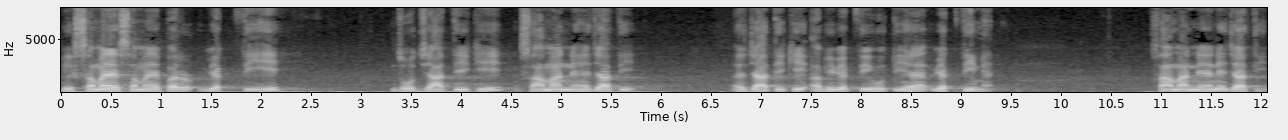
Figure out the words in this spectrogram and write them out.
फिर समय समय पर व्यक्ति, जो जाति की, सामान्य है जाति जाति की अभिव्यक्ति होती है व्यक्ति में। सामान्य यानी जाति।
